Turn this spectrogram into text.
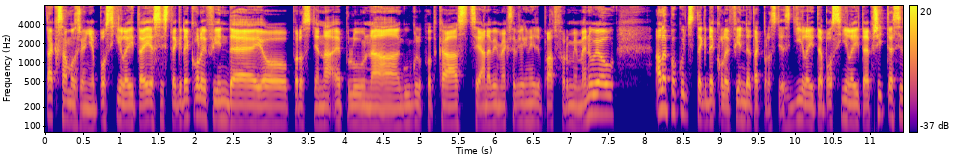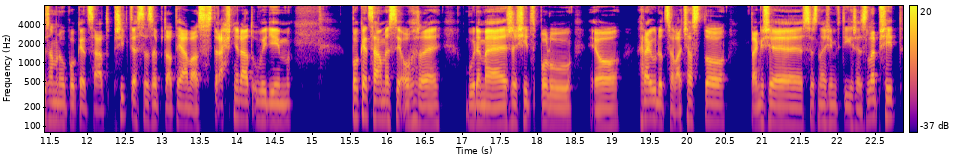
tak samozřejmě posílejte, jestli jste kdekoliv jinde, jo, prostě na Apple, na Google Podcasts, já nevím, jak se všechny ty platformy jmenujou, ale pokud jste kdekoliv jinde, tak prostě sdílejte, posílejte, přijďte si za mnou pokecat, přijďte se zeptat, já vás strašně rád uvidím, pokecáme si o hře, budeme řešit spolu, jo, hraju docela často, takže se snažím v té hře zlepšit,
